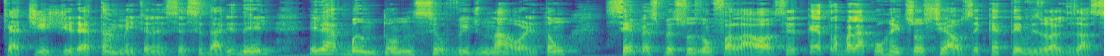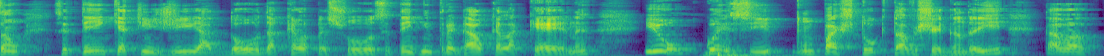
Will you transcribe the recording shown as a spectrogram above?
que atinge diretamente a necessidade dele, ele abandona seu vídeo na hora. Então, sempre as pessoas vão falar: ó, oh, você quer trabalhar com rede social, você quer ter visualização, você tem que atingir a dor daquela pessoa, você tem que entregar o que ela quer, né? E eu conheci um pastor que estava chegando aí, estava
